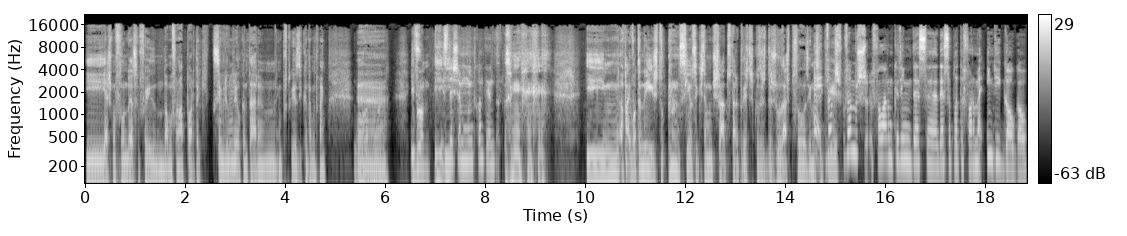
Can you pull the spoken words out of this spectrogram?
E acho que no fundo essa foi, de alguma forma, a porta que, que se abriu para ele cantar hum, em português e canta muito bem. Boa, Ah, E pronto, e, Isso deixa-me muito contente. Sim. E, opá, e voltando a isto, sim, eu sei que isto é muito chato estar a pedir estas coisas de ajuda às pessoas e não É, sei o quê. vamos, vamos falar um bocadinho dessa, dessa plataforma Indiegogo.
